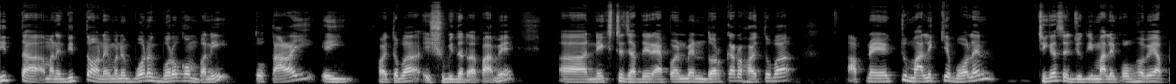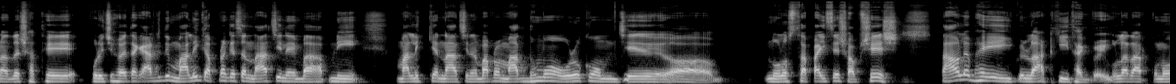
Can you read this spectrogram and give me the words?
দিত্তা মানে দিত্তা অনেক মানে অনেক বড় কোম্পানি তো তারাই এই হয়তোবা এই সুবিধাটা পাবে। নেক্সটে যাদের অ্যাপয়েন্টমেন্ট দরকার, হয়তোবা আপনি একটু মালিককে বলেন, ঠিক আছে? যদি মালিক ওভাবে আপনাদের সাথে পরিচয় হয়ে থাকে। আর যদি মালিক আপনার কাছে না চিনে বা আপনি মালিককে না চিনেন বা আপনার মাধ্যমও ওরকম যে নলস্থা পাইছে সব শেষ, তাহলে ভাই এইগুলো আটকেই থাকবে। এগুলোর আর কোনো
